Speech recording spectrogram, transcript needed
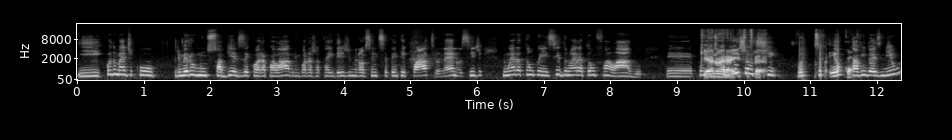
E quando o médico, primeiro não sabia dizer qual era a palavra, embora já está aí desde 1974, né, no CID, não era tão conhecido, não era tão falado. É, que ano era isso, Eu estava em 2000,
